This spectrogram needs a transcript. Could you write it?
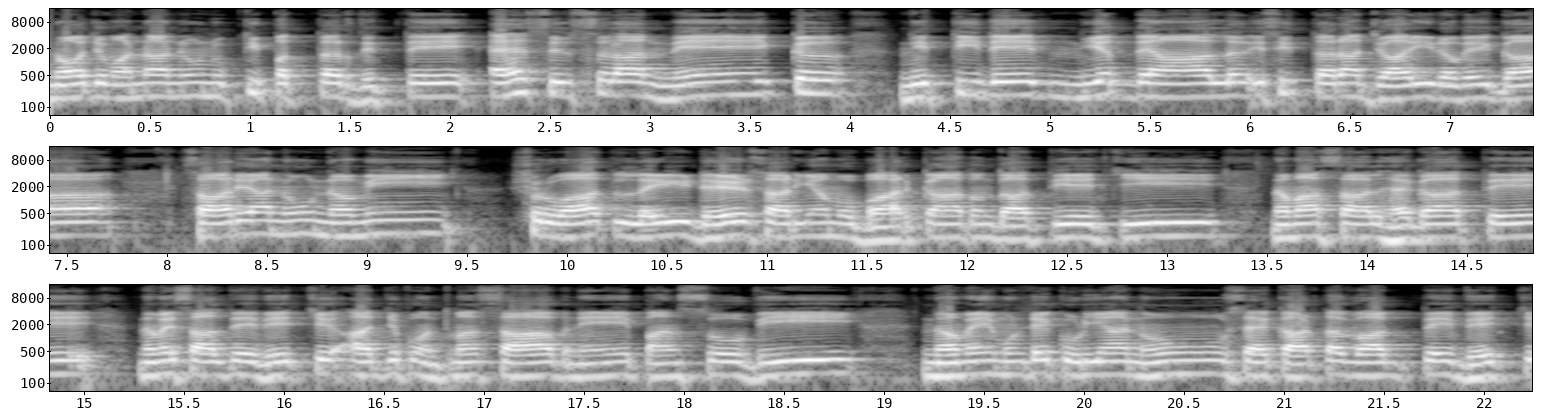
ਨੌਜਵਾਨਾਂ ਨੂੰ ਨਿਯੁਕਤੀ ਪੱਤਰ ਦਿੱਤੇ। ਇਹ ਸਿਲਸਿਲਾ ਨੇਕ ਨੀਤੀ ਦੇ ਨਿਯਤ ਨਾਲ ਇਸੇ ਤਰ੍ਹਾਂ ਜਾਰੀ ਰਹੇਗਾ। ਸਾਰਿਆਂ ਨੂੰ ਨਵੀਂ ਸ਼ੁਰੂਆਤ ਲਈ ਢੇਰ ਸਾਰੀਆਂ ਮੁਬਾਰਕਾਂ ਤੁਹਾਨੂੰ ਦੱਸਦੀਏ ਜੀ। ਨਵਾਂ ਸਾਲ ਹੈਗਾ ਤੇ ਨਵੇਂ ਸਾਲ ਦੇ ਵਿੱਚ ਅੱਜ ਭਗਵੰਤ ਮਾਨ ਸਾਹਿਬ ਨੇ 520 ਨਵੇਂ ਮੁੰਡੇ ਕੁੜੀਆਂ ਨੂੰ ਸਹਿਕਾਰਤਾ ਵਿਭਾਗ ਦੇ ਵਿੱਚ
